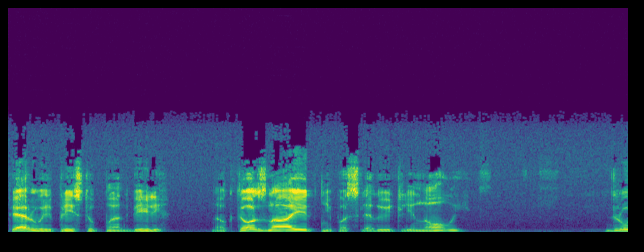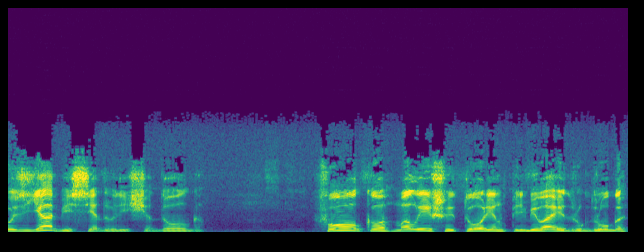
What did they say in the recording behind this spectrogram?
Первый приступ мы отбили — но кто знает, не последует ли новый. Друзья беседовали еще долго. Фолко, малыш и Торин, перебивая друг друга,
